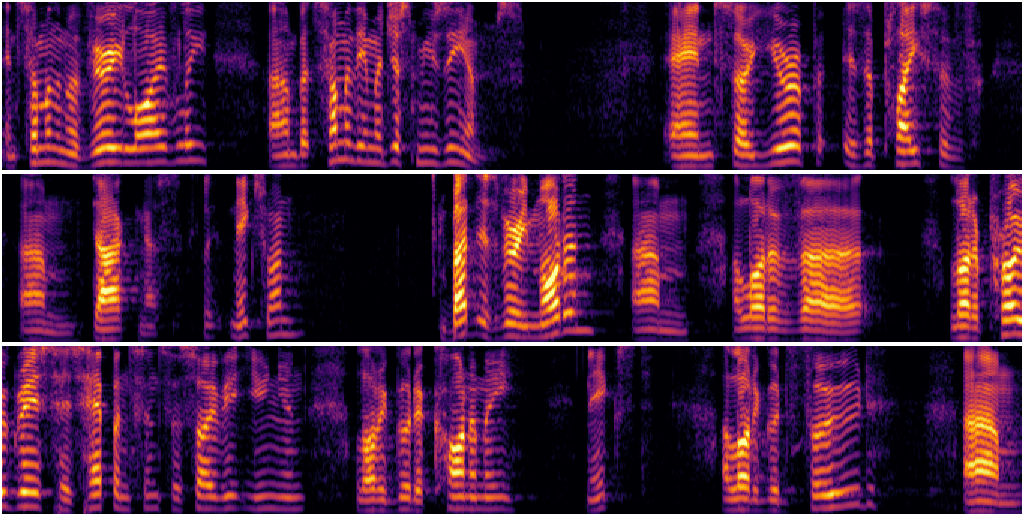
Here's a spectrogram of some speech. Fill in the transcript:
and some of them are very lively, um, but some of them are just museums. And so Europe is a place of um, darkness. Next one. But it's very modern. Um, a lot of uh, a lot of progress has happened since the Soviet Union, a lot of good economy. Next. A lot of good food. Um,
